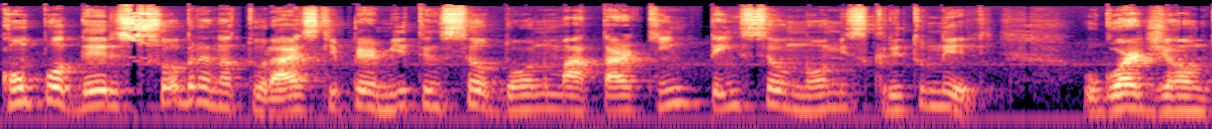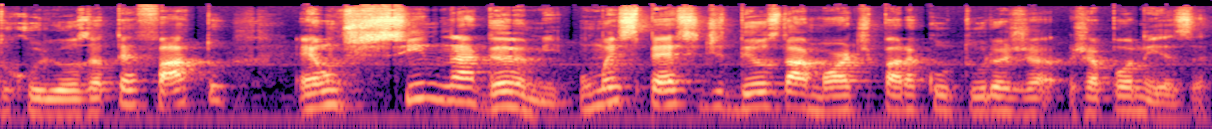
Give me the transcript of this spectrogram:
com poderes sobrenaturais que permitem seu dono matar quem tem seu nome escrito nele. O guardião do curioso artefato é um Shinagami, uma espécie de deus da morte para a cultura ja japonesa.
